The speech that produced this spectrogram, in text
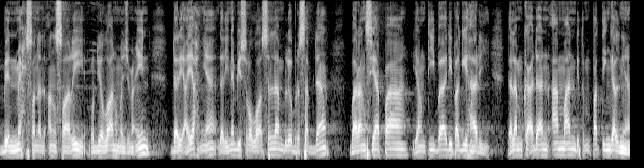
bin Mihsan al-Ansari radhiyallahu anhu majma'in dari ayahnya dari Nabi sallallahu alaihi wasallam beliau bersabda Barang siapa yang tiba di pagi hari dalam keadaan aman di tempat tinggalnya,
